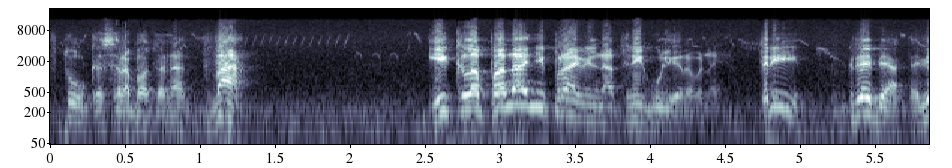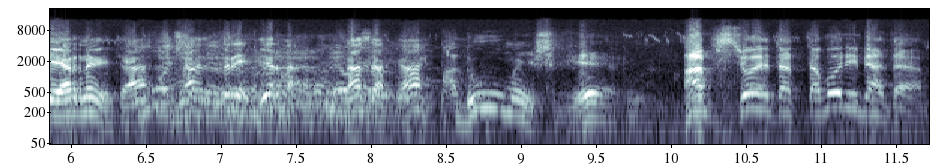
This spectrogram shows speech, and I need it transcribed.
втулка сработана. Два. И клапана неправильно отрегулированы. Три. Ребята, верно ведь, а? Андрей, верно? Назар, а? Подумаешь, верно. А все это от того, ребята,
